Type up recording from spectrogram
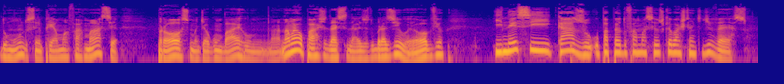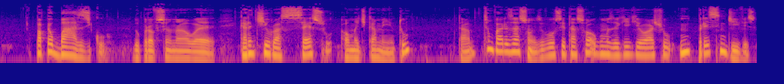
do mundo, sempre é uma farmácia próxima de algum bairro, na, na maior parte das cidades do Brasil, é óbvio. E nesse caso, o papel do farmacêutico é bastante diverso. O papel básico do profissional é garantir o acesso ao medicamento. Tá? São várias ações, eu vou citar só algumas aqui que eu acho imprescindíveis.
